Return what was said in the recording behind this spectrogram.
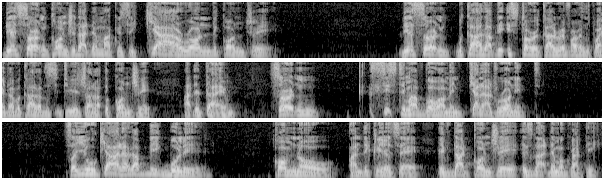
There's certain country that democracy can't run the country. There's certain, because of the historical reference point and because of the situation of the country at the time, certain system of government cannot run it. So you can't as a big bully, come now and declare, say, if that country is not democratic,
